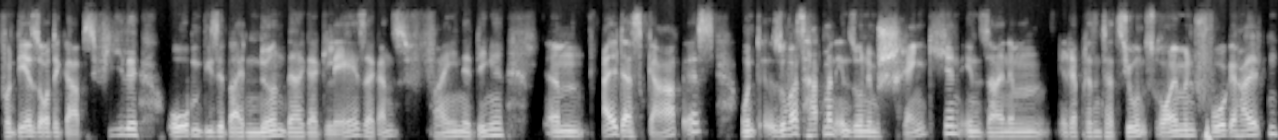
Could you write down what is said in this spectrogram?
von der Sorte gab es viele. Oben diese beiden Nürnberger Gläser, ganz feine Dinge. Ähm, all das gab es. Und sowas hat man in so einem Schränkchen in seinem Repräsentationsräumen vorgehalten.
